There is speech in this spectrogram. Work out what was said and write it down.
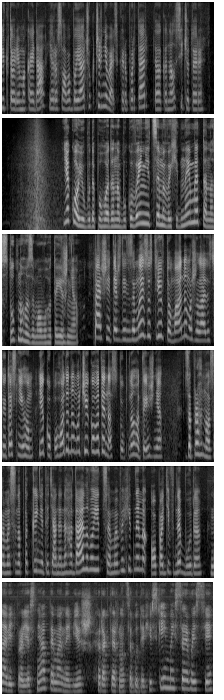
Вікторія Макайда, Ярослава Боячук, Чернівецький репортер, телеканал Сі 4 Якою буде погода на Буковині цими вихідними та наступного зимового тижня? Перший тиждень зими зустрів туманом, ожеледицею та снігом. Яку погоду нам очікувати наступного тижня? За прогнозами синоптикині Тетяни Негадайлової, цими вихідними опадів не буде. навіть прояснятиме. Найбільш характерно це буде в гірській місцевості.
